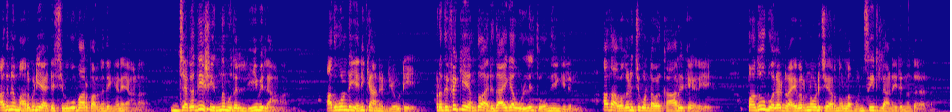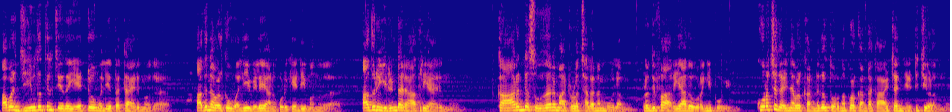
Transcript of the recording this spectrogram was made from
അതിന് മറുപടിയായിട്ട് ശിവകുമാർ പറഞ്ഞത് ഇങ്ങനെയാണ്. ജഗദീഷ് ഇന്നു മുതൽ ലീവിലാണ്. അതുകൊണ്ട് എനിക്കാണ് ഡ്യൂട്ടി പ്രതിഭയ്ക്ക് എന്തോ അരുതായിക ഉള്ളിൽ തോന്നിയെങ്കിലും അത് അവഗണിച്ചുകൊണ്ട് അവൾ കാറ് കയറി. പതിവ് പോലെ ഡ്രൈവറിനോട് ചേർന്നുള്ള മുൻസീറ്റിലാണ് ഇരുന്നത്. അവൾ ജീവിതത്തിൽ ചെയ്ത ഏറ്റവും വലിയ തെറ്റായിരുന്നു അത്. അതിനവൾക്ക് വലിയ വിലയാണ് കൊടുക്കേണ്ടി വന്നത്. അതൊരു ഇരുണ്ട രാത്രിയായിരുന്നു. കാറിന്റെ സുഖകരമായിട്ടുള്ള ചലനം മൂലം പ്രതിഭ അറിയാതെ ഉറങ്ങിപ്പോയി. കുറച്ചു കഴിഞ്ഞ് അവൾ കണ്ണുകൾ തുറന്നപ്പോൾ കണ്ട കാഴ്ച ഞെട്ടിച്ചു കളഞ്ഞു.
